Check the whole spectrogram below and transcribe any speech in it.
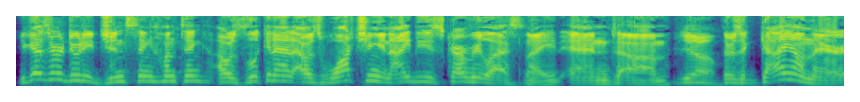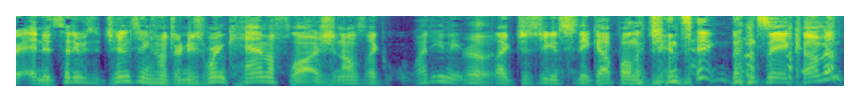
You guys ever do any ginseng hunting? I was looking at I was watching an ID Discovery last night, and um, Yeah. there's a guy on there, and it said he was a ginseng hunter, and he's wearing camouflage, and I was like, why do you need Really? like just so you can sneak up on the ginseng? Don't see it coming.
